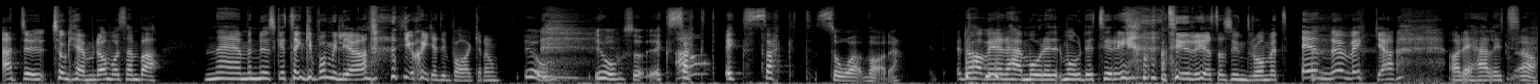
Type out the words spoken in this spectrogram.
att du tog hem dem och sen bara Nej men nu ska jag tänka på miljön, jag skickar tillbaka dem. Jo, jo, så exakt, exakt så var det. Då har vi det här Moder, moder Tere- Teresa-syndromet ännu en vecka. Ja det är härligt. Ja.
